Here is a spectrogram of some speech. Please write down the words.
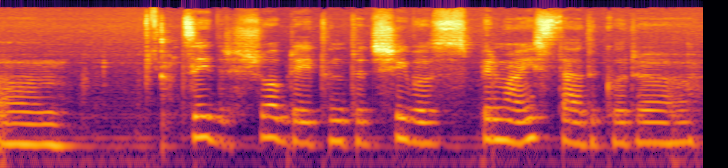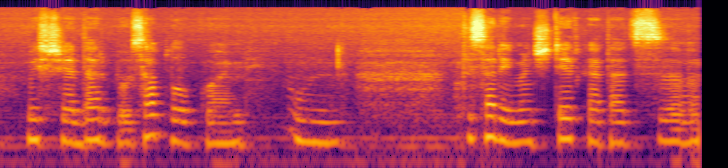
um, dzidrs šobrīd. Tad šī būs pirmā izstāde, kur uh, visi šie darbi būs aplūkojami. Un tas arī man šķiet kā tāds uh,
